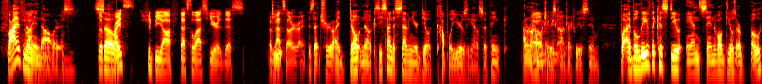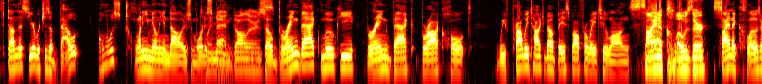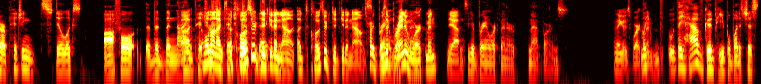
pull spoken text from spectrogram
five million dollars. The So price should be off. That's the last year of this of that you- salary, right? is that true? I don't know because he signed a seven-year deal a couple years ago. So I think I don't know how Oh, much of his not. contract we assume, but I believe the Castillo and Sandoval deals are both done this year, which is about almost twenty million dollars more to 20 million spend. dollars. So bring back Mookie, bring back Brock Holt. We've probably talked about baseball for way too long. sign uh, a closer. Sign a closer. Our pitching still looks awful. The the, the nine Uh, pitchers. hold on, a, a closer yesterday- did get announced. A closer did get announced. Probably was it Brandon Brandon Workman. Workman? Yeah, It's either Brandon Workman or Matt Barnes. I think it was Like Workman. th- they have good people, but it's just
